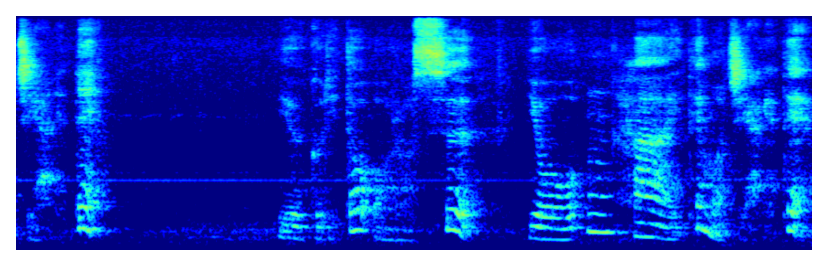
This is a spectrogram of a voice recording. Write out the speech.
ち上げてゆっくりと下ろす。4吐いて持ち上げて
